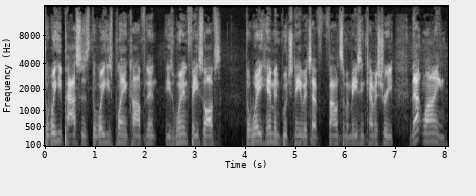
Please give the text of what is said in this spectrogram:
the way he passes, the way he's playing confident, he's winning faceoffs, the way him and Buchnevich have found some amazing chemistry. That line,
